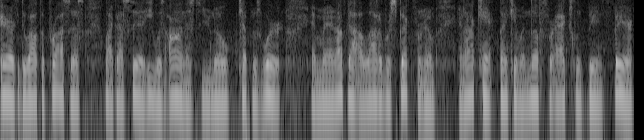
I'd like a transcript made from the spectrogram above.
Eric throughout the process, like I said, he was honest, you know, kept his word. And man, I've got a lot of respect for him. And I can't thank him enough for actually being fair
